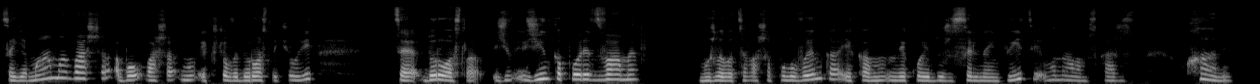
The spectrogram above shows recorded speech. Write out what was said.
це є мама ваша, або ваша, ну, якщо ви дорослий чоловік, це доросла жінка поряд з вами. Можливо, це ваша половинка, яка, якої дуже сильна інтуїція, вона вам скаже: коханий,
